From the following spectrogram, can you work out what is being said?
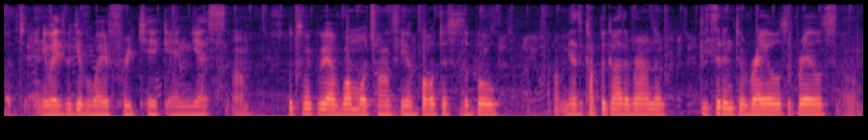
But anyways, we give away a free kick, and yes, um, looks like we have one more chance here. Boltus is the ball. Um, he has a couple of guys around him. Gives it into Rails. Rails um,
